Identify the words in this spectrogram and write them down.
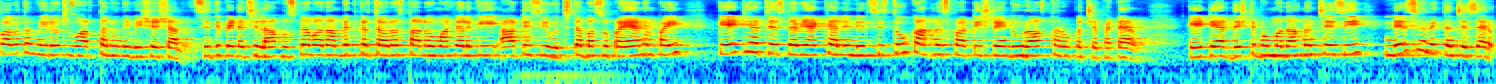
స్వాగతం. ఈ రోజు వార్తలోని విశేషాలు. సిద్దిపేట జిల్లా హుస్నాబాద్ అంబేద్కర్ చౌరస్తాలో మహిళలకి ఆర్టీసీ ఉచిత బస్సు ప్రయాణంపై కేటీఆర్ చేసిన వ్యాఖ్యల్ని నిరసిస్తూ కాంగ్రెస్ పార్టీ శ్రేణులు రాస్తారోక చేపట్టారు. కేటీఆర్ దిష్టిబొమ్మ దహనం చేసి నిరసన వ్యక్తం చేశారు.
